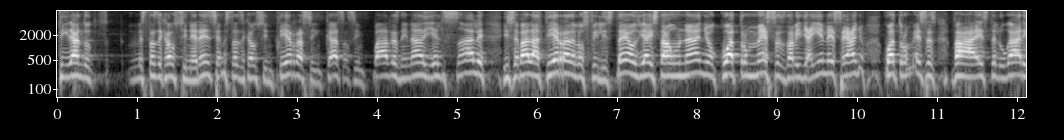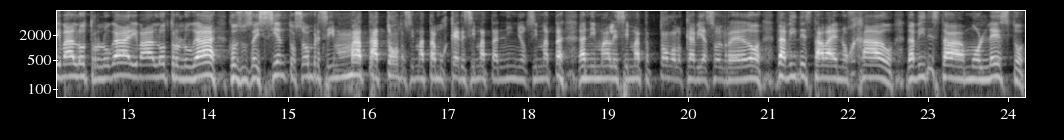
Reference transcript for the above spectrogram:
tirando, me estás dejando sin herencia, me estás dejando sin tierra, sin casa, sin padres, ni nada. Y él sale y se va a la tierra de los filisteos. Y ahí está un año, cuatro meses, David. Y ahí en ese año, cuatro meses, va a este lugar y va al otro lugar y va al otro lugar con sus 600 hombres y mata a todos, y mata a mujeres, y mata a niños, y mata animales, y mata todo lo que había a su alrededor. David estaba enojado, David estaba molesto,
